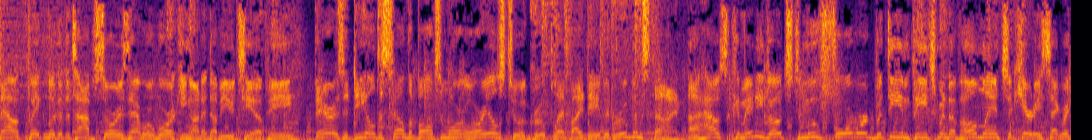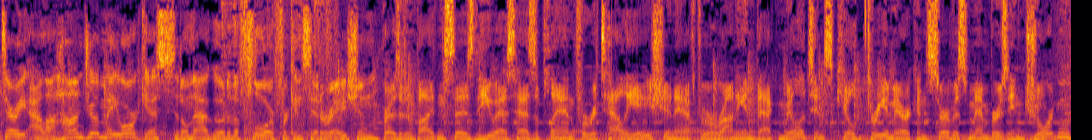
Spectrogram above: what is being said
Now a quick look at the top stories that we're working on at WTOP. There is a deal to sell the Baltimore Orioles to a group led by David Rubenstein. A House committee votes to move forward with the impeachment of Homeland Security Secretary Alejandro Mayorkas. It'll now go to the floor for consideration. President Biden says the U.S. has a plan for retaliation after Iranian-backed militants killed three American service members in Jordan.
